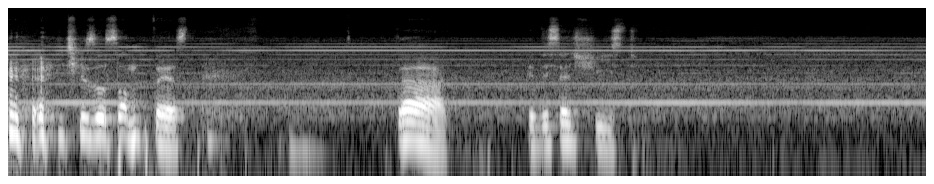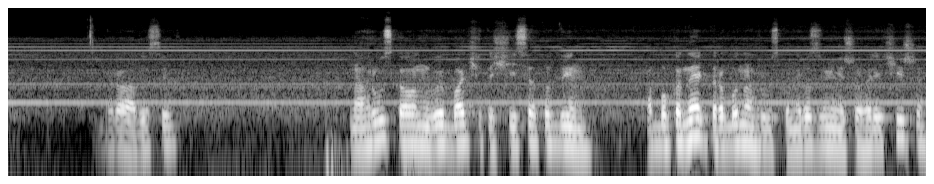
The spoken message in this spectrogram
чи за сам тест. Так, 56 градусів. Нагрузка, он, ви бачите, 61. Або коннектор, або нагрузка. Не розумію, що гарячіше.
